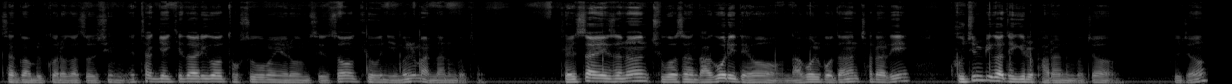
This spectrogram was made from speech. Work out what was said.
산과 물거러 가서 심 애타게 기다리고 독수고문 여러움에서 교우님을 만나는 거죠. 결사에서는 죽어서 나골이 되어 나골보다는 차라리 구준비가 되기를 바라는 거죠. 그죠?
